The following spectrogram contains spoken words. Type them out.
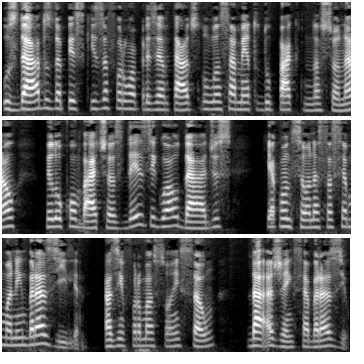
Os dados da pesquisa foram apresentados no lançamento do Pacto Nacional pelo Combate às Desigualdades, que aconteceu nesta semana em Brasília. As informações são da Agência Brasil.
